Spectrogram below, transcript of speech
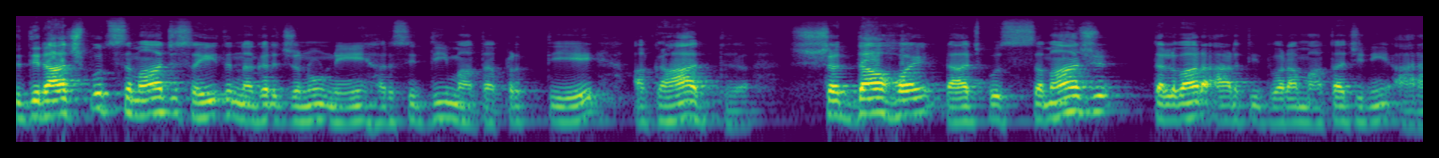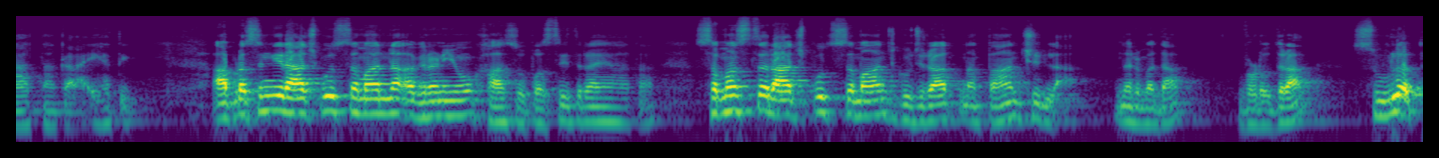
તેથી રાજપૂત સમાજ સહિત નગરજનોને હરસિદ્ધિ માતા પ્રત્યે અગાધ શ્રદ્ધા હોય, રાજપૂત સમાજ તલવાર આરતી દ્વારા માતાજીની આરાધના કરાઈ હતી. આ પ્રસંગે રાજપૂત સમાજના અગ્રણીઓ ખાસ ઉપસ્થિત રહ્યા હતા. સમસ્ત રાજપૂત સમાજ ગુજરાતના પાંચ જિલ્લા, નર્મદા, વડોદરા સુરત,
